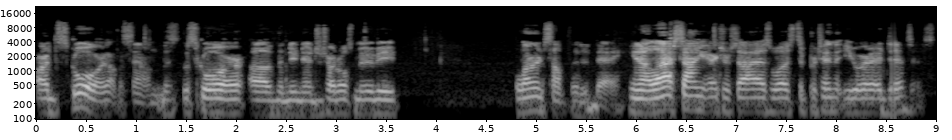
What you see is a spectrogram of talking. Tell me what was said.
or the score, not the sound, the, the score of the new Ninja Turtles movie. Learn something today. You know, last time you exercised was to pretend that you were a dentist.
